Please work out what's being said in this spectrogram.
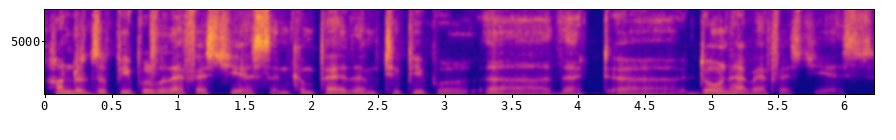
hundreds of people with FSGS and compare them to people uh, that uh, don't have FSGS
